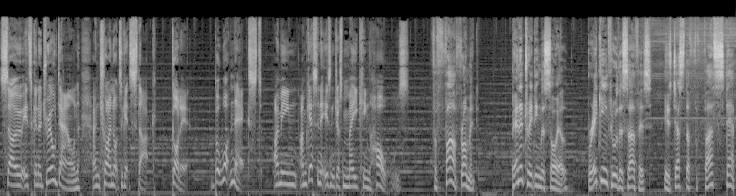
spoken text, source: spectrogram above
So it's going to drill down and try not to get stuck. Got it. But what next? I mean, I'm guessing it isn't just making holes. For far from it. Penetrating the soil, breaking through the surface, is just the f- first step.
